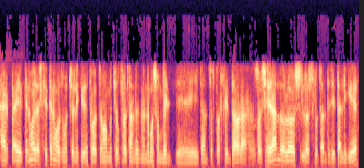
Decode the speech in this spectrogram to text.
A ver, eh, tenemos, es que tenemos mucho liquidez porque tenemos mucho en flotantes, tenemos un 20 y tantos por ciento ahora, considerando los, los flotantes y tal liquidez,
